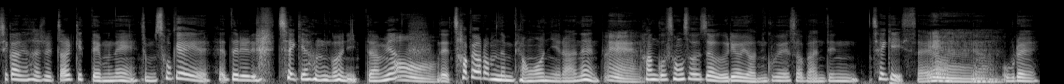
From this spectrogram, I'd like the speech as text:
시간이 사실 짧기 때문에 좀 소개해드릴 책이 한 권 있다면 어. 네, 차별 없는 병원이라는 네. 한국 성소수자 의료 연구에서 만든 책이 있어요. 네. 올해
